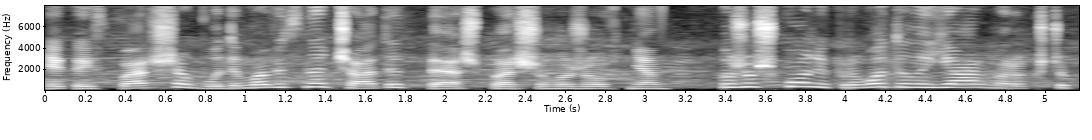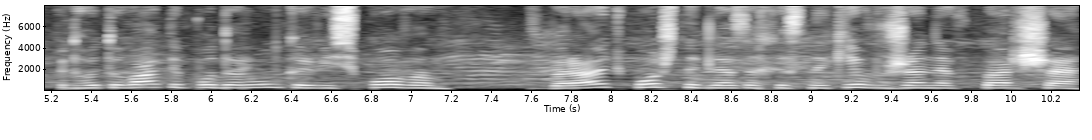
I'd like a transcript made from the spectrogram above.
який вперше будемо відзначати теж 1 жовтня. Тож у школі проводили ярмарок, щоб підготувати подарунки військовим. Збирають кошти для захисників вже не вперше.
